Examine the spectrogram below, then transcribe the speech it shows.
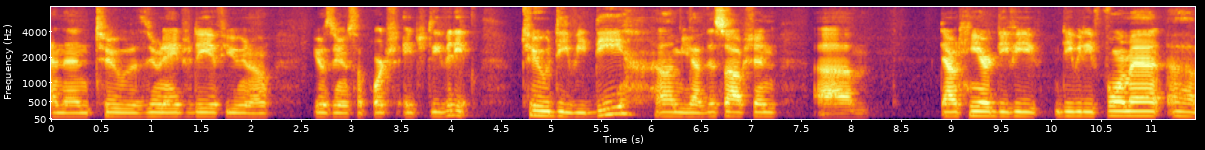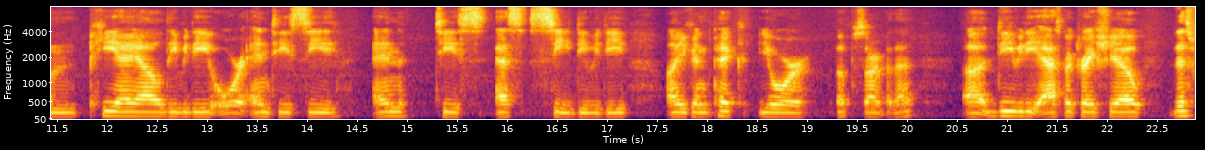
and then to the Zune HD, if you you know your Zune supports HD video. To DVD, um, you have this option. Um, down here, DV, DVD format, um, PAL DVD or NTC NTSC DVD. Uh, you can pick your. Oops, sorry about that. Uh, DVD aspect ratio. This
